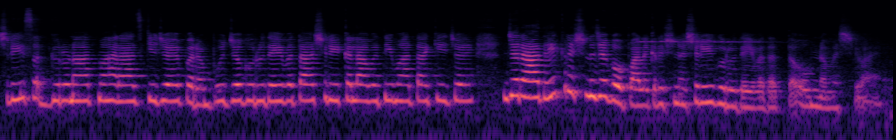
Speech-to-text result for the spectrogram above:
Shri Sadgurunath Maharaj की जय. परमपूज्य गुरुदेवता श्री कलावती माता की जय. जय राधे कृष्ण जय गोपाल कृष्ण. श्री गुरुदेव दत्त. ओम नमः शिवाय.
